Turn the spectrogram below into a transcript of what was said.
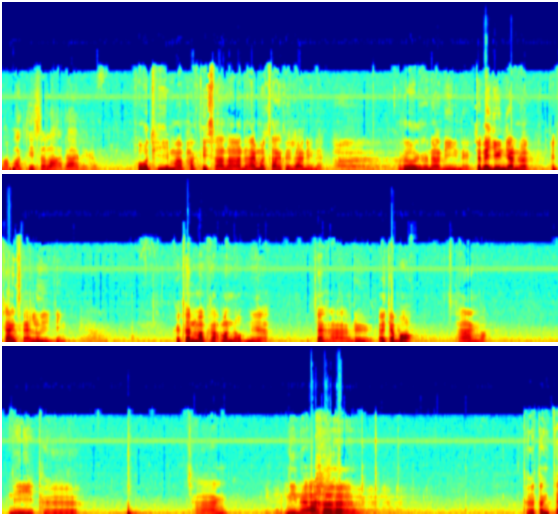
มาพักที่สลาได้เลยครับ ผู้ที่มาพักที่ศาลาได้เมื่อสร้างเสร็จแล้วนี่นะเขารู้ขนาดนี้เนี่ยจะได้ยืนยันว่า เป็นช้างแสนรู้จริง ๆ คือท่านมคะมานพเนี่ย จะหาหรือเออจะบอกช้างบอก นี่เธอ ช้าง นี่นะ เธอต้องจ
